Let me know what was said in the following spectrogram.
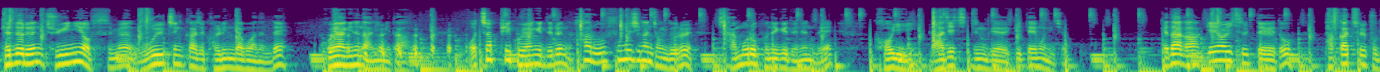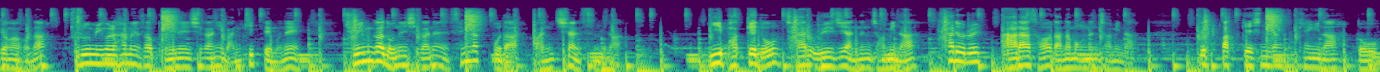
개들은 주인이 없으면 우울증까지 걸린다고 하는데 고양이는 아닙니다. 어차피 고양이들은 하루 20시간 정도를 잠으로 보내게 되는데 거의 낮에 집중되어 있기 때문이죠. 게다가 깨어있을 때에도 바깥을 구경하거나 그루밍을 하면서 보내는 시간이 많기 때문에 주인과 노는 시간은 생각보다 많지 않습니다. 이 밖에도 잘 울지 않는 점이나 사료를 알아서 나눠먹는 점이나 뜻밖의 심장폭행이나 또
